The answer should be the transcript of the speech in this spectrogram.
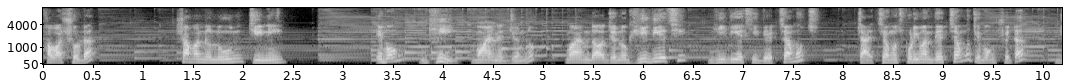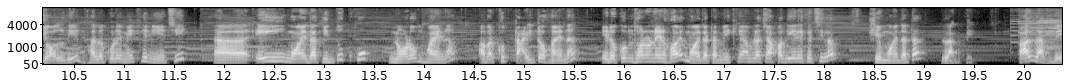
খাওয়ার সোডা, সামান্য নুন, চিনি এবং ঘি ময়ানের জন্য। ময়ান দেওয়ার জন্য ঘি দিয়েছি ঘি দিয়েছি দেড় চামচ। চার চামচ পরিমাণ দেড় চামচ এবং সেটা জল দিয়ে ভালো করে মেখে নিয়েছি। এই ময়দা কিন্তু খুব নরম হয় না, আবার খুব টাইটও হয় না। এরকম ধরনের হয়, ময়দাটা মেখে আমরা চাপা দিয়ে রেখেছিলাম সেই ময়দাটা লাগবে। আর লাগবে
